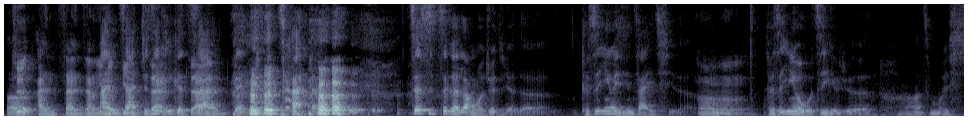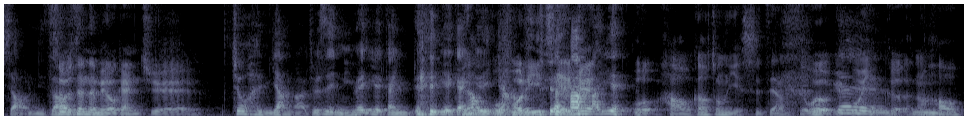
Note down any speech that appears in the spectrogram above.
呃就是按赞这样一按赞就是一个赞，对，一个赞。这是这个让我就觉得，可是因为已经在一起了，嗯，可是因为我自己也觉得啊这么小，你知道是不是真的没有感觉？就很痒啊，就是你会越干越干越痒。我我理 解，因为越我好，我高中也是这样子，我有遇过一个，嗯然后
